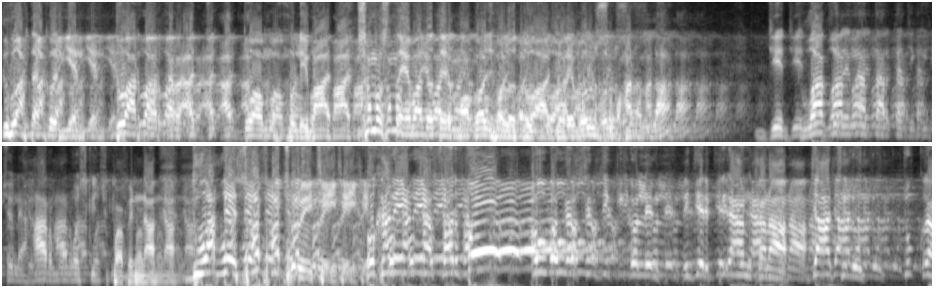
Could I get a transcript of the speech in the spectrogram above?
দোয়াটা করিয়েন। দোয়ার দরকার আর দোয়া মখল ইবাদ। সমস্ত ইবাদতের মগজ হলো দোয়া। জোরে বলুন সুবহানাল্লাহ। যে দোয়া করে না তার কাছে কিছু নেই হার মগজ কিছু পাবেন না। দোয়াতে সব কিছু রয়েছে। ওখানে একটা সর্প আবু বকর সিদ্দিক কি করলেন? নিজের যা ছিল টুকরা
